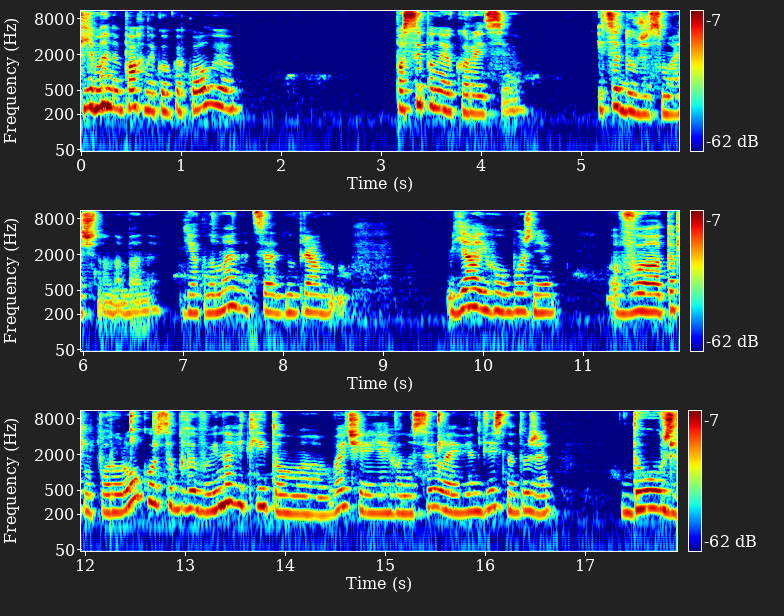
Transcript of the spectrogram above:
для мене пахне Кока-Колою, посипаною корицею. І це дуже смачно на мене. Як на мене, це ну, прям. Я його обожнюю в теплу пору року, особливо, і навіть літом е, ввечері я його носила, і він дійсно дуже дуже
